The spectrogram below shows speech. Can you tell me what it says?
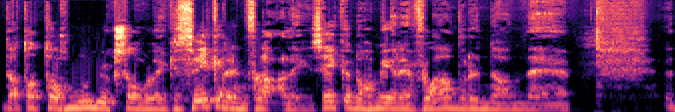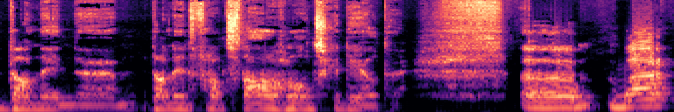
dat dat toch moeilijk zou liggen. Zeker, in Vla zeker nog meer in Vlaanderen dan, eh, dan, in, uh, dan in het Franstalig landsgedeelte. Uh, maar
